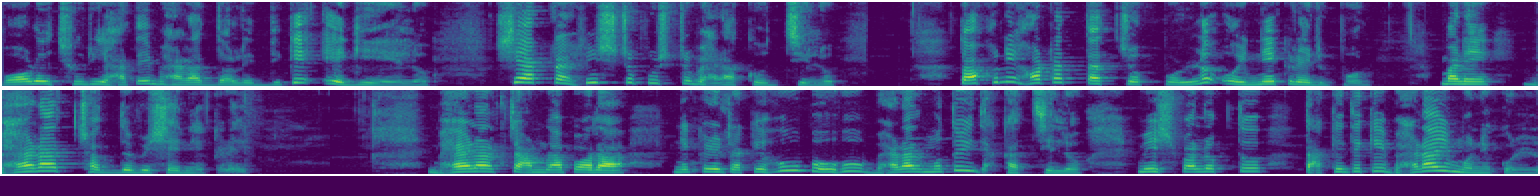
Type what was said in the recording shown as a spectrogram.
বড় ছুরি হাতে ভেড়ার দলের দিকে এগিয়ে এলো। সে একটা হৃষ্টপুষ্ট ভেড়া খুঁজছিল। তখনই হঠাৎ তার চোখ পড়ল ওই নেকড়ের উপর। মানে ভেড়ার ছদ্মবেশে নেকড়ে। ভেড়ার চামড়া পরা নেকড়েটাকে হু বহু ভেড়ার মতোই দেখাচ্ছিল। মেষপালক তো তাকে দেখে ভেড়াই মনে করল,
